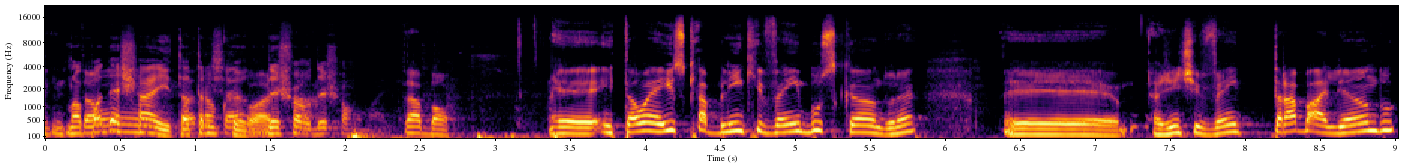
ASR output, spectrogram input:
Então, Mas pode deixar aí, tá tranquilo. Deixa, eu, deixa eu arrumar aí. Tá bom. É, então é isso que a Blink vem buscando, né? É, a gente vem trabalhando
